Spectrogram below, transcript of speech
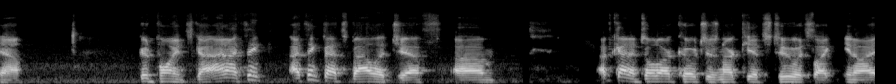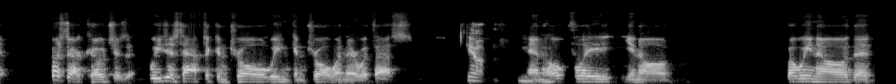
Yeah. Good points, guy. And I think I think that's valid, Jeff. Um, I've kind of told our coaches and our kids too. It's like you know, I, especially our coaches, we just have to control what we can control when they're with us. Yep. And hopefully, you know, but we know that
